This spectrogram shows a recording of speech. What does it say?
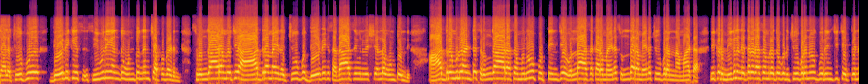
గల చూపు దేవికి శివుని ఎందు ఉంటుందని చెప్పబడింది. శృంగారముచే ఆర్ద్రమైన చూపు దేవికి సదాశివుని విషయంలో ఉంటుంది. ఆర్ద్రములు అంటే శృంగారసమును పుట్టించే ఉల్లాసకరమైన సుందరమైన చూపులు అన్నమాట ఇక్కడ మిగిలిన ఇతర రసములతో కూడిన చూపులను గురించి చెప్పిన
